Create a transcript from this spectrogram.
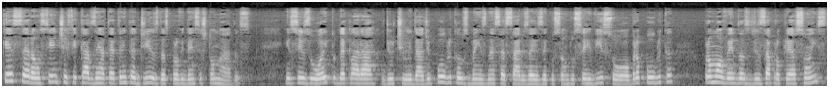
que serão cientificados em até 30 dias das providências tomadas. Inciso 8. Declarar de utilidade pública os bens necessários à execução do serviço ou obra pública, promovendo as desapropriações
